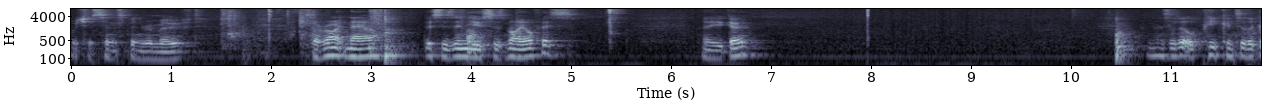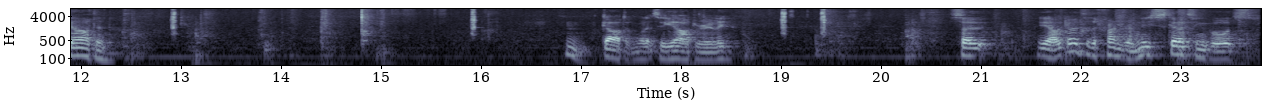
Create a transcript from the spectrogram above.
which has since been removed. So right now, this is in use as my office. There you go. And there's a little peek into the garden. Hmm, garden, well it's a yard really. So, yeah, I'll go into the front room. These skirting boards,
